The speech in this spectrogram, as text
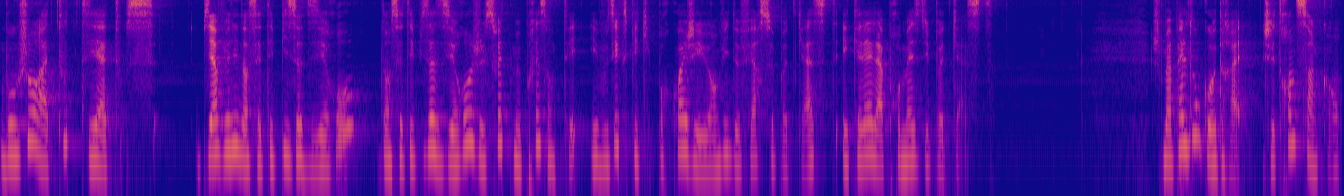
Bonjour à toutes et à tous. Bienvenue dans cet épisode 0. Dans cet épisode 0, je souhaite me présenter et vous expliquer pourquoi j'ai eu envie de faire ce podcast et quelle est la promesse du podcast. Je m'appelle donc Audrey, j'ai 35 ans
